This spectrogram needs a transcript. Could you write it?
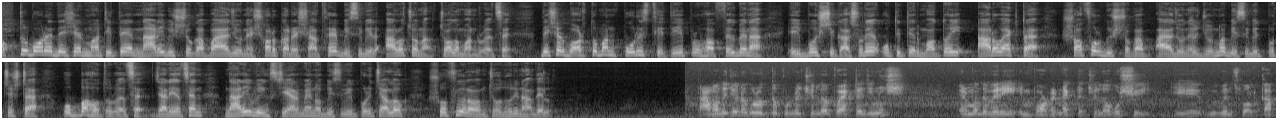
অক্টোবরে দেশের মাটিতে নারী বিশ্বকাপ আয়োজনে সরকারের সাথে বিসিবির আলোচনা চলমান রয়েছে। দেশের বর্তমান পরিস্থিতি প্রভাব ফেলবে না। এই বৈশ্বিক আসরে অতীতের মতোই আরও একটা সফল বিশ্বকাপ আয়োজনের জন্য বিসিবির প্রচেষ্টা অব্যাহত রয়েছে, জানিয়েছেন নারী উইংস চেয়ারম্যান ও বিসিবি পরিচালক শফিউল আলম চৌধুরী নাদেল। আমাদের জন্য গুরুত্বপূর্ণ ছিল কয়েকটা জিনিস। এর মধ্যে ভেরি ইম্পর্ট্যান্ট একটা ছিল অবশ্যই যে উইমেন্স ওয়ার্ল্ড কাপ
